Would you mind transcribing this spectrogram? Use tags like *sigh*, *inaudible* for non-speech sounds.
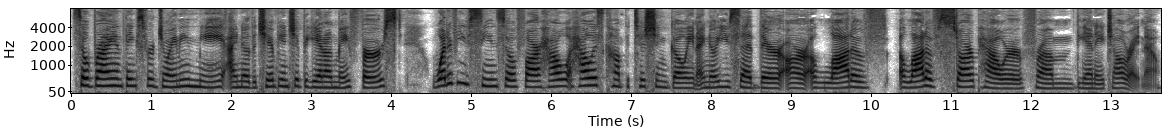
So Brian, thanks for joining me. I know the championship began on May 1st. What have you seen so far? How how is competition going? I know you said there are a lot of a lot of star power from the NHL right now.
